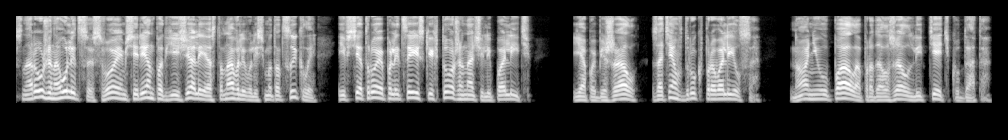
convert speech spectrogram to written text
Снаружи на улице с воем сирен подъезжали и останавливались мотоциклы, и все трое полицейских тоже начали палить. Я побежал, затем вдруг провалился. Но не упал, а продолжал лететь куда-то.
